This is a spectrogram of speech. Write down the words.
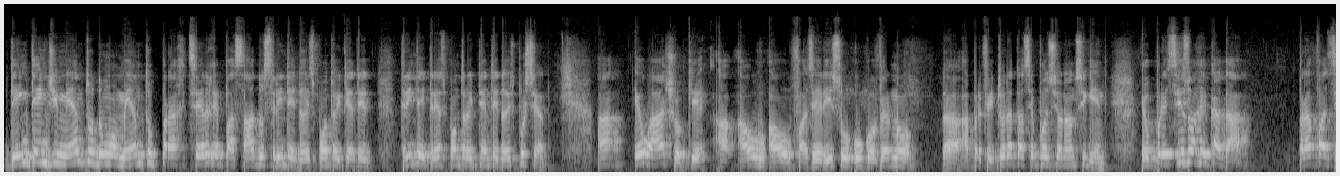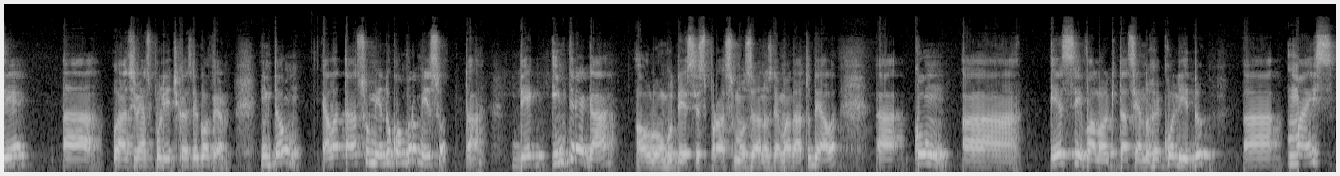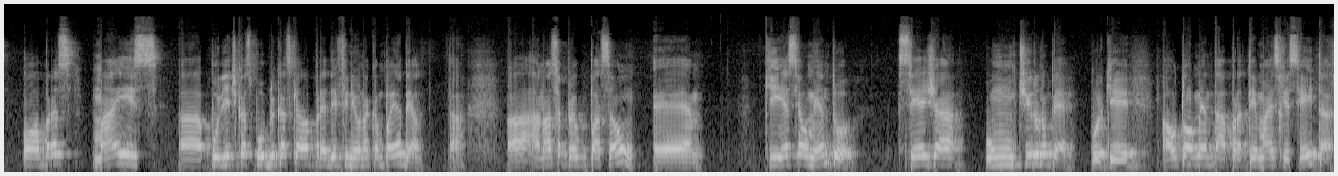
de entendimento do momento para ser repassado os 32,80 33,82%. Ah, eu acho que ao, ao fazer isso, o governo, a, a prefeitura está se posicionando o seguinte: eu preciso arrecadar para fazer ah, as minhas políticas de governo. Então, ela está assumindo o compromisso, tá? De entregar ao longo desses próximos anos de mandato dela, ah, com ah, esse valor que está sendo recolhido, ah, mais obras, mais ah, políticas públicas que ela pré-definiu na campanha dela. Tá? A nossa preocupação é que esse aumento seja um tiro no pé, porque ao tu aumentar para ter mais receita,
